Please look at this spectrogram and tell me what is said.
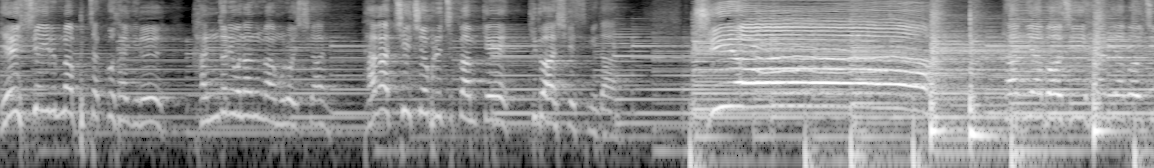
예수의 이름만 붙잡고 살기를 간절히 원하는 마음으로 이 시간 다 같이 주여 부르짖고 함께 기도하시겠습니다. 주여 하나님 아버지 하나님 아버지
